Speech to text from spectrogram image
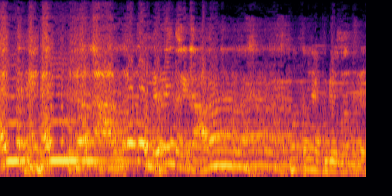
கையட்டி கையட்டி கையட்டி அறத நிறைந்த அறத எப்படி வந்து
